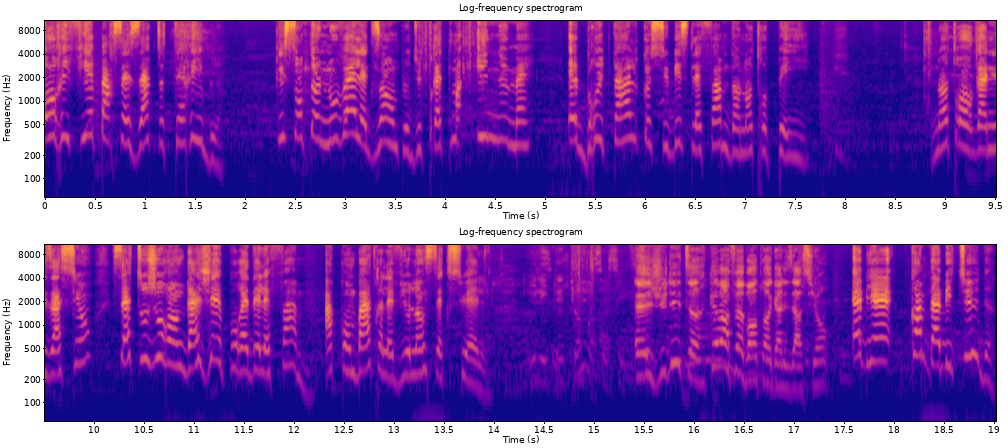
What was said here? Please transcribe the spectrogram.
horrifiés par ces actes terribles, qui sont un nouvel exemple du traitement inhumain et brutal que subissent les femmes dans notre pays. Notre organisation s'est toujours engagée pour aider les femmes à combattre les violences sexuelles. Et Judith, que va faire votre organisation? Eh bien, comme d'habitude,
